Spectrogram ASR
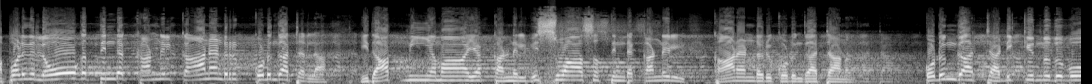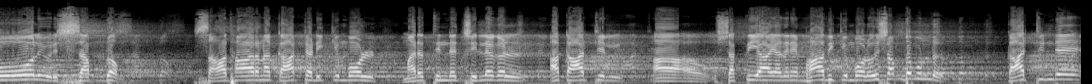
അപ്പോൾ ഇത് ലോകത്തിന്റെ കണ്ണിൽ കാണേണ്ട ഒരു കൊടുങ്കാറ്റല്ല ഇത് ആത്മീയമായ കണ്ണിൽ വിശ്വാസത്തിന്റെ കണ്ണിൽ കാണേണ്ട ഒരു കൊടുങ്കാറ്റാണ്. കൊടുങ്കാറ്റടിക്കുന്നത് പോലെ ഒരു ശബ്ദം. സാധാരണ കാറ്റടിക്കുമ്പോൾ മരത്തിന്റെ ചില്ലകൾ ആ കാറ്റിൽ ആ, ശക്തിയായി അതിനെ ബാധിക്കുമ്പോൾ ഒരു ശബ്ദമുണ്ട്. കാറ്റിന്റെ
